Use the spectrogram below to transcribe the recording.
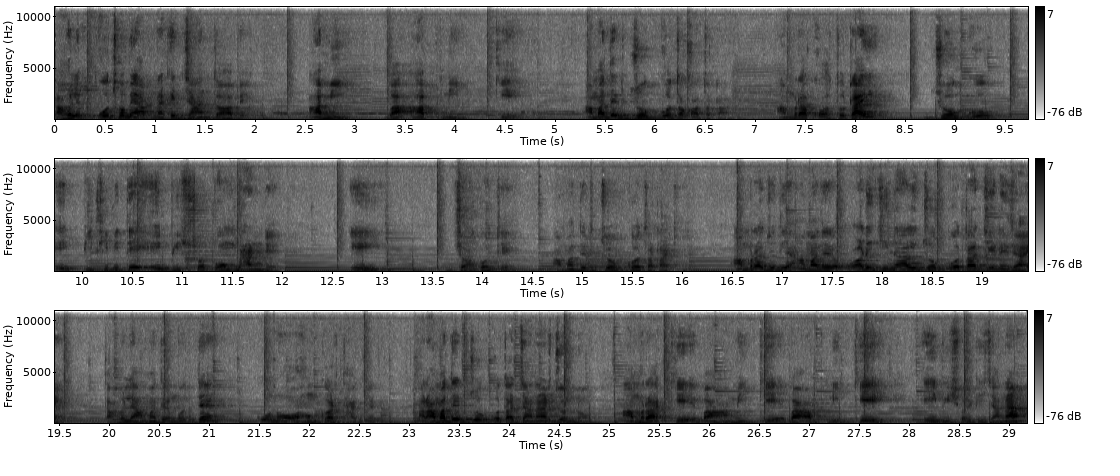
তাহলে প্রথমে আপনাকে জানতে হবে, আমি বা আপনি কে? আমাদের যোগ্যতা কতটা? আমরা কতটাই যোগ্য এই পৃথিবীতে, এই বিশ্ব ব্রহ্মাণ্ডে? এই জগতে আমাদের যোগ্যতাটা কি? আমরা যদি আমাদের অরিজিনাল যোগ্যতা জেনে যাই, তাহলে আমাদের মধ্যে কোনো অহংকার থাকবে না। আর আমাদের যোগ্যতা জানার জন্য আমরা কে বা আমি কে বা আপনি কে, এই বিষয়টি জানা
